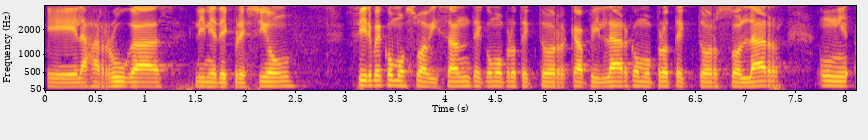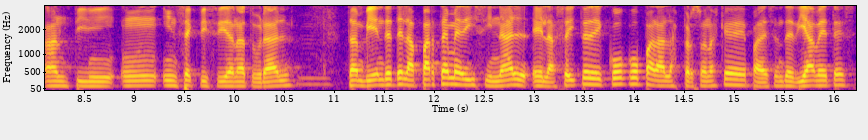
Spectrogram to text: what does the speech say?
eh, las arrugas, líneas de expresión sirve como suavizante, como protector capilar, como protector solar, un, anti, un insecticida natural. También desde la parte medicinal, el aceite de coco para las personas que padecen de diabetes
